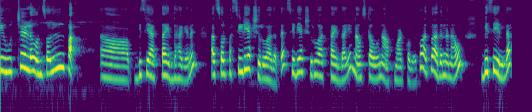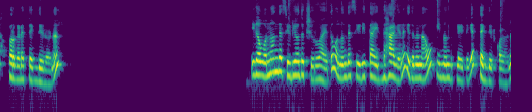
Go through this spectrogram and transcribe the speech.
ಈ ಹುಚ್ಚೆಳ್ಳು ಒಂದು ಸ್ವಲ್ಪ ಬಿಸಿ ಆಗ್ತಾ ಇದ್ದ ಹಾಗೆಯೇ ಅದು ಸ್ವಲ್ಪ ಸಿಡಿಯಕ್ಕೆ ಶುರು ಆಗುತ್ತೆ. ಸಿಡಿಯಕ್ಕೆ ಶುರು ಆಗ್ತಾ ಇದ್ದಾಗೆ ನಾವು ಸ್ಟವ್ನ ಆಫ್ ಮಾಡ್ಕೋಬೇಕು. ಅಥವಾ ಅದನ್ನು ನಾವು ಬಿಸಿಯಿಂದ ಹೊರಗಡೆ ತೆಗೆದಿಡೋಣ. ಈಗ ಒಂದೊಂದೇ ಸಿಡಿಯೋದಕ್ಕೆ ಶುರು ಆಯಿತು, ಒಂದೊಂದೇ ಸಿಡಿತಾ ಇದ್ದ ಹಾಗೆಯೇ ಇದನ್ನು ನಾವು ಇನ್ನೊಂದು ಪ್ಲೇಟಿಗೆ ತೆಗೆದಿಟ್ಕೊಳ್ಳೋಣ.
